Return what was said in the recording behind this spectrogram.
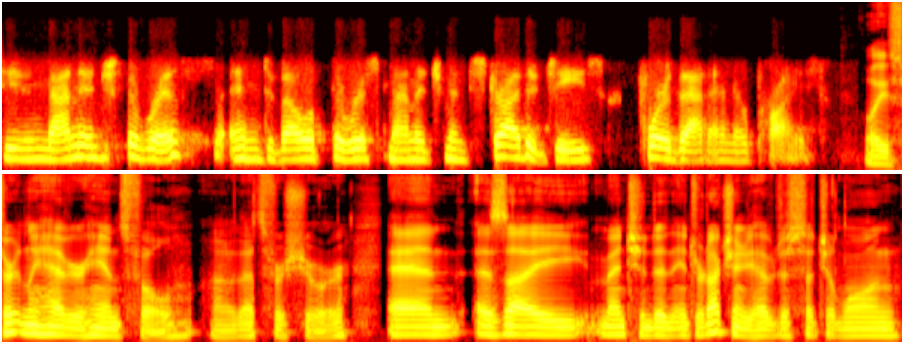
to manage the risks and develop the risk management strategies for that enterprise. Well, you certainly have your hands full, uh, that's for sure. And as I mentioned in the introduction, you have just such a long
